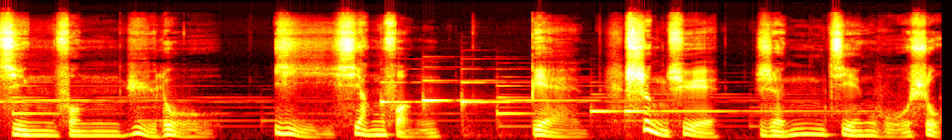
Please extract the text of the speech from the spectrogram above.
金风玉露一相逢，便胜却人间无数。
